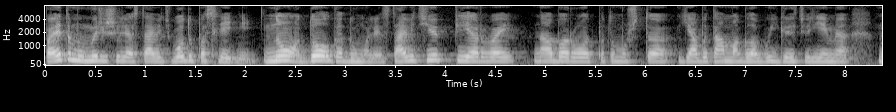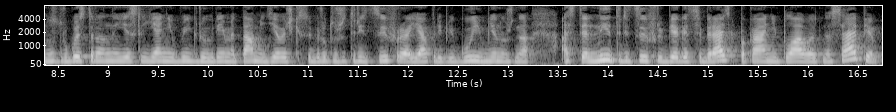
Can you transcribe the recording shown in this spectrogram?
Поэтому мы решили оставить воду последней. Но долго думали, оставить ее первой, наоборот, потому что я бы там могла выиграть время. Но с другой стороны, если я не выиграю время там, и девочки соберут уже три цифры, а я прибегу, и мне нужно остальные три цифры бегать собирать, пока они плавают на сапе,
